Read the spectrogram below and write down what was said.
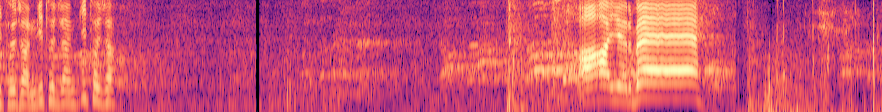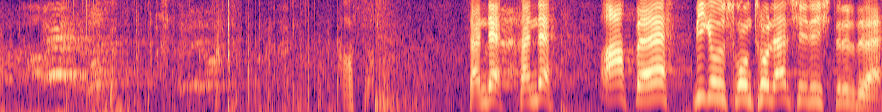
Git hocam, git hocam, git hocam. Hayır be. As. Sende, sende. Ah be. Bir göğüs kontrol her şeyi değiştirirdi be.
